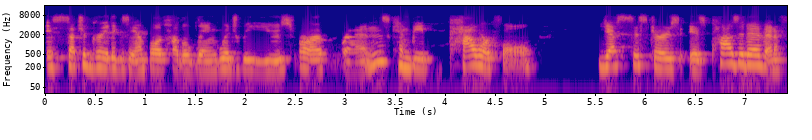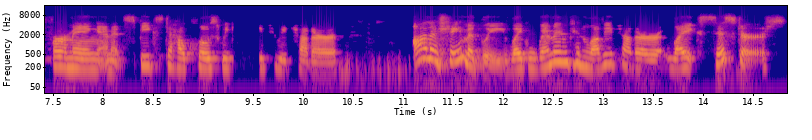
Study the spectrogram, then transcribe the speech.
is such a great example of how the language we use for our friends can be powerful. Yes, sisters is positive and affirming, and it speaks to how close we can be to each other unashamedly. Like women can love each other like sisters,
